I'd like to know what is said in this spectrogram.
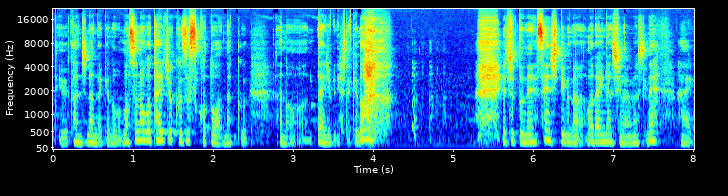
ていう感じなんだけど、まあ、その後体調崩すことはなくあの大丈夫でしたけど ちょっとねセンシティブな話題になってしまいましたね。はい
